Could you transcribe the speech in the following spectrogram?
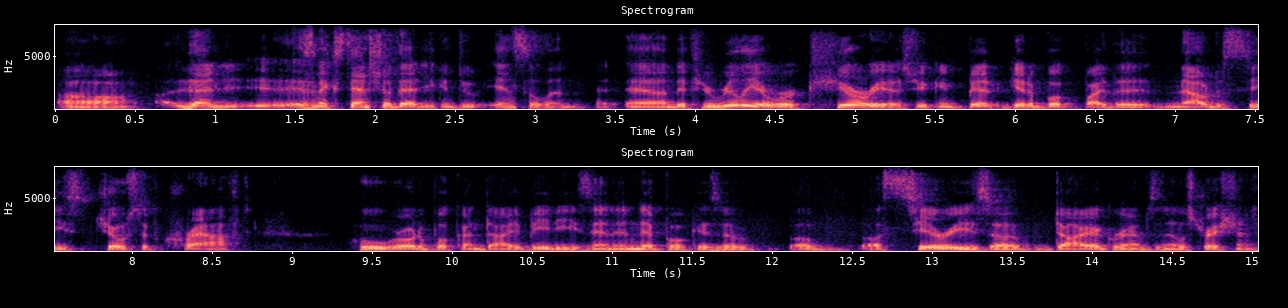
Uh, then, as an extension of that, you can do insulin, and if you really are curious, you can get a book by the now deceased Joseph Kraft, who wrote a book on diabetes, and in that book is a, a, a series of diagrams and illustrations.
